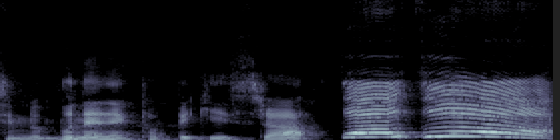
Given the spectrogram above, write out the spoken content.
Şimdi bu ne renk top peki İsra? Yeşil.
